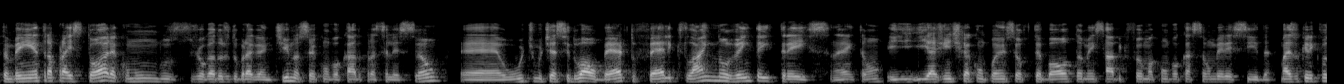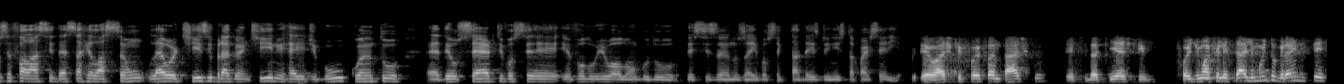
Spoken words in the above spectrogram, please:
também entra para a história como um dos jogadores do Bragantino a ser convocado para a seleção, é, o último tinha sido o Alberto Félix, lá em 93, né? Então, e, e, a gente que acompanha o seu futebol também sabe que foi uma convocação merecida. Mas eu queria que você falasse dessa relação Léo Ortiz e Bragantino e Red Bull, quanto é, deu certo e você evoluiu ao longo do, desses anos aí, você que está desde o início da parceria. Eu acho que foi fantástico esse daqui, acho que foi de uma felicidade muito grande ter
